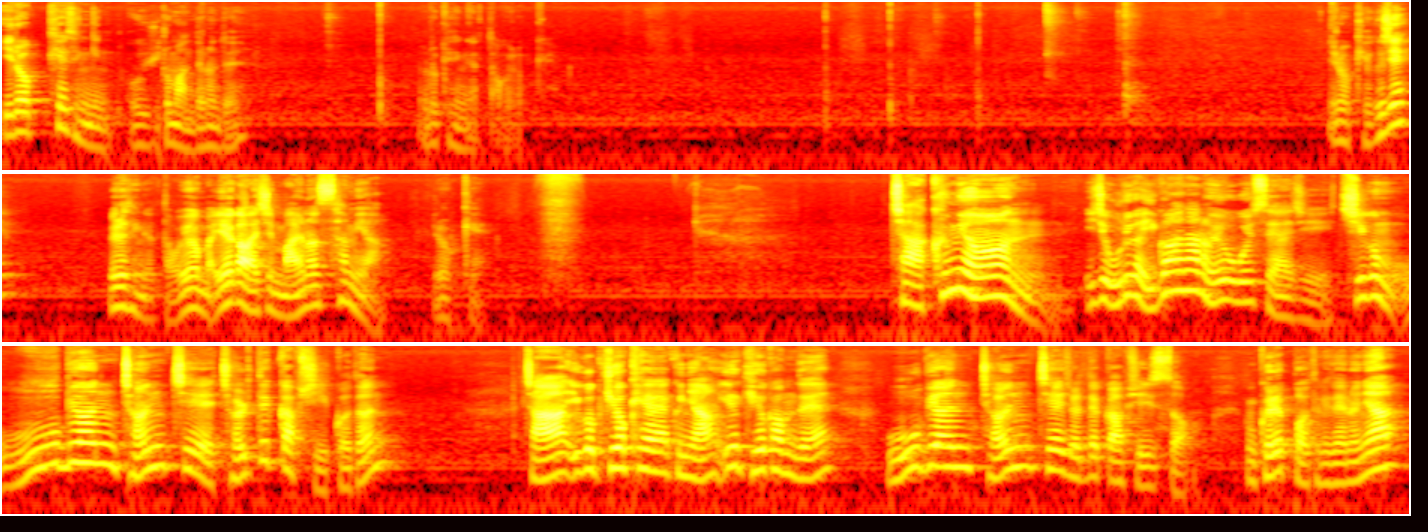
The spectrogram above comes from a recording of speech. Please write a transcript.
이렇게 생긴 어 이러면 안 되는데. 이렇게 생겼다고 이렇게 이렇게 그지? 이렇게 생겼다고 얘가, 얘가 지금 마이너스 3이야. 이렇게. 자 그러면 이제 우리가 이거 하나는 외우고 있어야지. 지금 우변 전체의 절대값이 있거든? 자 이거 기억해 그냥. 이거 기억하면 돼. 우변 전체 절대값이 있어. 그럼 그래프 어떻게 되느냐?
